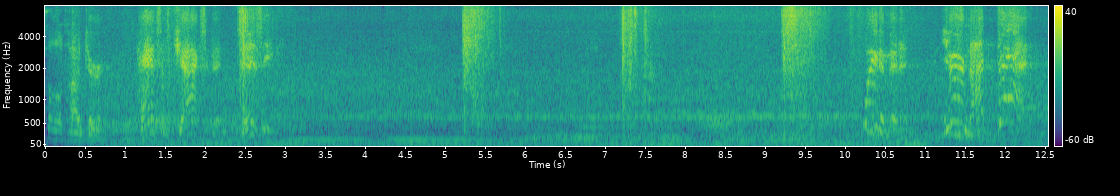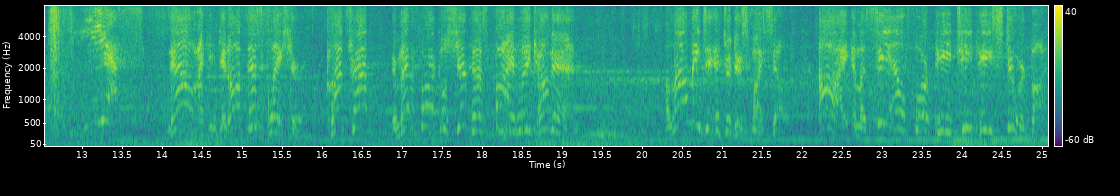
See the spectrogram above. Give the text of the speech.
Vault Hunter. Handsome Jack's been busy. Wait a minute. You're not dead! Yes! Now I can get off this glacier. Claptrap, your metaphorical ship has finally come in. Allow me to introduce myself. I am a CL4P TP steward bot,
